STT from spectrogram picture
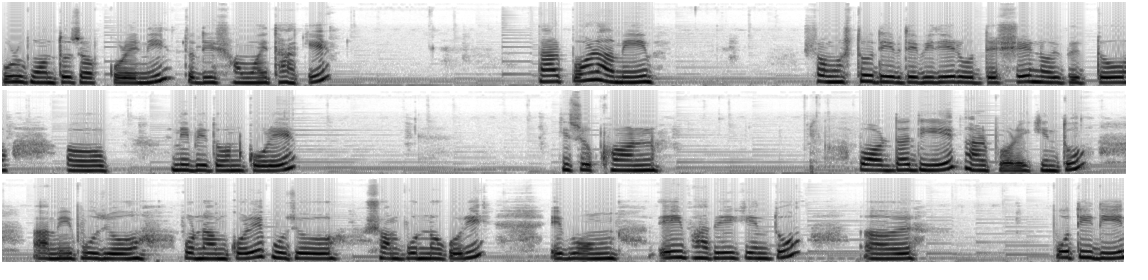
গুরু মন্ত্র জপ করে নিই যদি সময় থাকে। তারপর আমি সমস্ত দেবদেবীদের উদ্দেশ্যে নৈবেদ্য নিবেদন করে কিছুক্ষণ পর্দা দিয়ে তারপরে কিন্তু আমি পুজো প্রণাম করে পুজো সম্পূর্ণ করি এবং এইভাবেই কিন্তু প্রতিদিন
